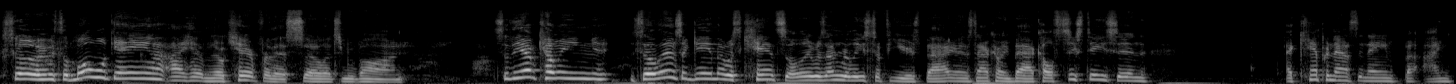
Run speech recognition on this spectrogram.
So if it's a mobile game, I have no care for this, so let's move on. So the upcoming so there's a game that was canceled. It was unreleased a few years back and it's now coming back called Six Days in I can't pronounce the name, but I'm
